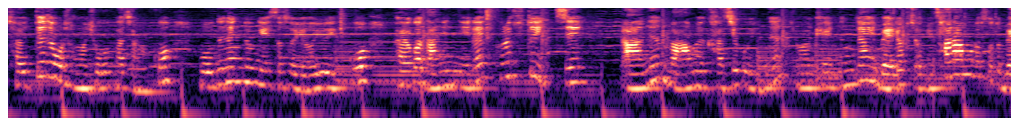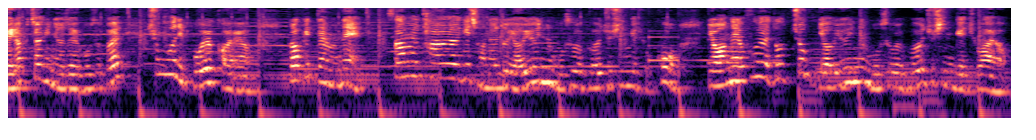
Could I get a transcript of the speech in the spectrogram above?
절대적으로 정말 조급하지 않고 모든 행동에 있어서 여유 있고 별것 아닌 일에 그럴 수도 있지 라는 마음을 가지고 있는 정말 굉장히 매력적인 사람으로서도 매력적인 여자의 모습을 충분히 보일 거예요. 그렇기 때문에 썸을 타기 전에도 여유 있는 모습을 보여주시는 게 좋고 연애 후에도 쭉 여유 있는 모습을 보여주시는 게 좋아요.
